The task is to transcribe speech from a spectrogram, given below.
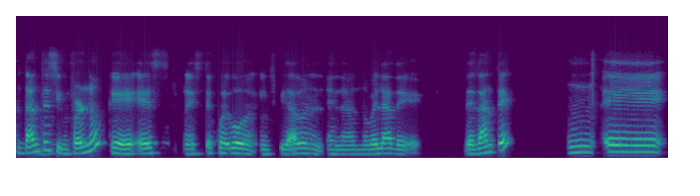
Dante's. Inferno, que es este juego inspirado en, en la novela de, de Dante. Mm, eh,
